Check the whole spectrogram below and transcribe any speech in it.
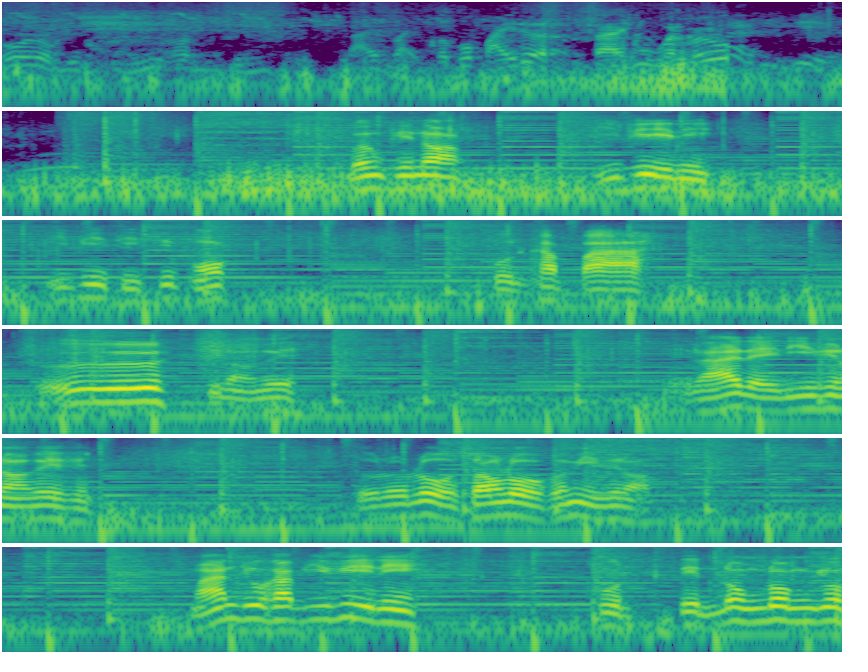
โอ้ยมีคนตายไปคนบ่ไปเด้อตายกูกันไม่รู้เบิ้งพี่น้องอีพี่นี่อีพี่สี่สิบหกคุณขับปลา เออพี่น้องเลยร้ายได้ดีพี่น้องเลยเพิ่นตัวโลโลสองโลก็มีพี่น้องมันอยู่ครับอีพี่นี่คุณเต้นลงลงอยู่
